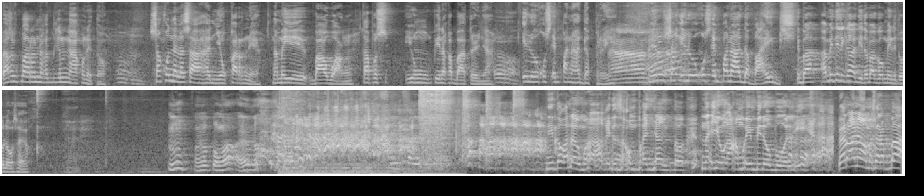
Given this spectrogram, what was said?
Bakit parang nakatigam na ako nito? Saan ko nalasahan yung karne na may bawang, tapos yung pinaka-butter niya? Ilocos empanada, pre. Meron siyang Ilocos empanada vibes. Diba? Ami, dili ka nga dito bago uminit ulo ko sa'yo. Hmm? Ano to nga? Ano? Dito ka lang makakita sa kumpanyang to na yung amo yung binubuli. Pero ano, masarap ba?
